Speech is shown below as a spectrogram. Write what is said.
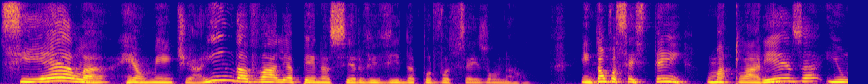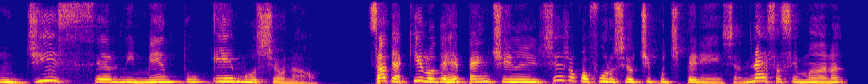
se ela realmente ainda vale a pena ser vivida por vocês ou não. Então vocês têm uma clareza e um discernimento emocional. Sabe aquilo, de repente, seja qual for o seu tipo de experiência, nessa semana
